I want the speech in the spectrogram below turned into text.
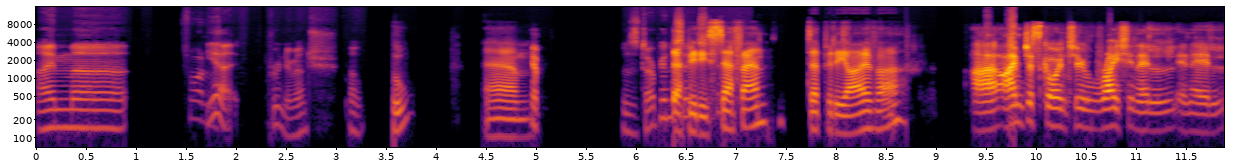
I'm uh yeah, pretty much. Oh, Cool. Um, Yep. was Darby gonna Deputy something? Stefan, Deputy Ivar. Uh, I'm just going to write in a in a l-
